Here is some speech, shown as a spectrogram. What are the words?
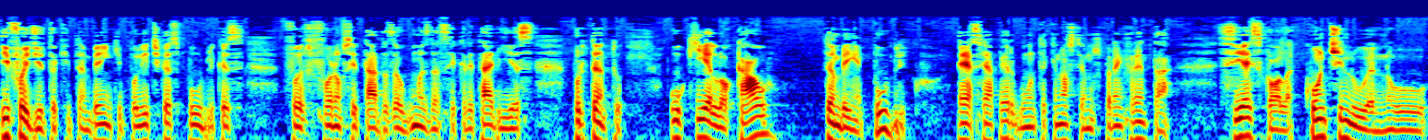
E foi dito aqui também que políticas públicas for, foram citadas algumas das secretarias. Portanto, o que é local também é público? Essa é a pergunta que nós temos para enfrentar. Se a escola continua no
